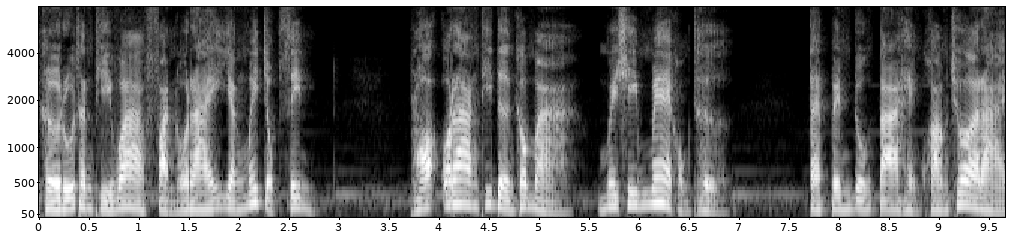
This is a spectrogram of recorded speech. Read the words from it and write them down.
เธอรู้ทันทีว่าฝันร้ายยังไม่จบสิ้น เพราะร่างที่เดินเข้ามาไม่ใช่แม่ของเธอ แต่เป็นดวงตาแห่งความชั่วร้าย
